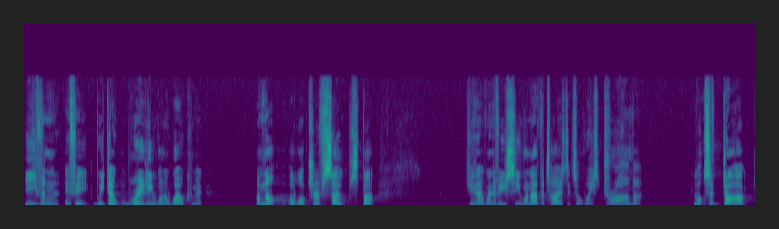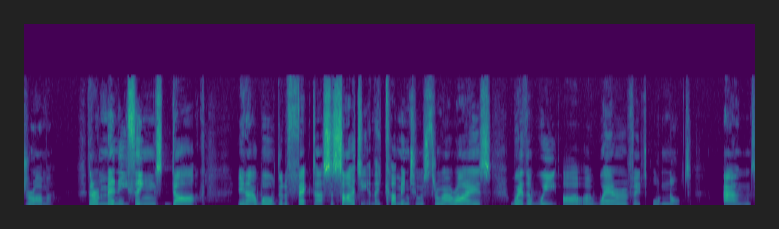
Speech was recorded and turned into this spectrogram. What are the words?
Even if it, we don't really want to welcome it. I'm not a watcher of soaps, but do you know, whenever you see one advertised, it's always drama. Lots of dark drama. There are many things dark in our world that affect our society, and they come into us through our eyes, whether we are aware of it or not. And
